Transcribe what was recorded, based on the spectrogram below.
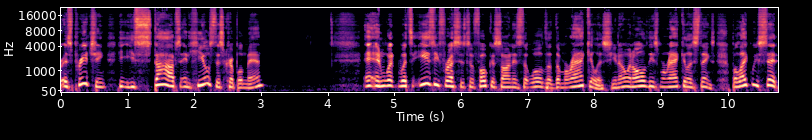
is preaching he, he stops and heals this crippled man. And, what, what's easy for us is to focus on is that well the, the miraculous you know and all of these miraculous things. But like we said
